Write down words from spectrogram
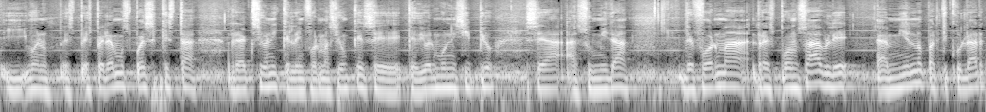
Y bueno, esperemos pues que esta reacción y que la información que se que dio el municipio sea asumida de forma responsable. A mí en lo particular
